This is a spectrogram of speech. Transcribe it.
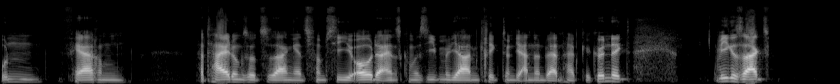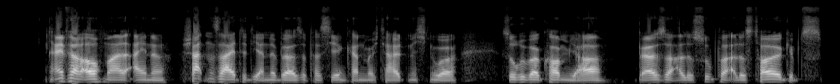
unfairen Verteilung sozusagen jetzt vom CEO, der 1,7 Milliarden kriegt und die anderen werden halt gekündigt. Wie gesagt, einfach auch mal eine Schattenseite, die an der Börse passieren kann, möchte halt nicht nur so rüberkommen, ja, Börse, alles super, alles toll, gibt's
